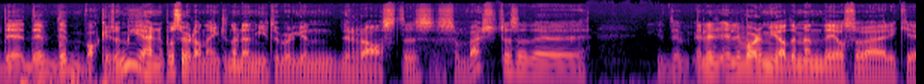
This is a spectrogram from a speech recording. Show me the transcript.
det, det, det var ikke så mye her nede på Sørlandet egentlig når den metoo-bølgen raste som verst. Altså det, det eller, eller var det mye av det, men det også er ikke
